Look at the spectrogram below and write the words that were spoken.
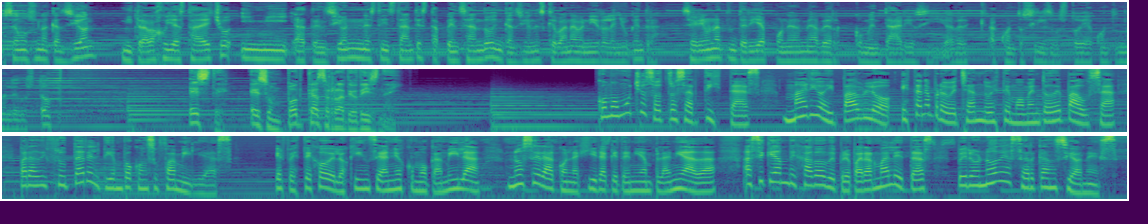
Hacemos una canción, mi trabajo ya está hecho y mi atención en este instante está pensando en canciones que van a venir el año que entra. Sería una tontería ponerme a ver comentarios y a ver a cuántos sí les gustó y a cuántos no les gustó. Este es un podcast Radio Disney. Como muchos otros artistas, Mario y Pablo están aprovechando este momento de pausa para disfrutar el tiempo con sus familias. El festejo de los 15 años como Camila no será con la gira que tenían planeada, así que han dejado de preparar maletas, pero no de hacer canciones.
